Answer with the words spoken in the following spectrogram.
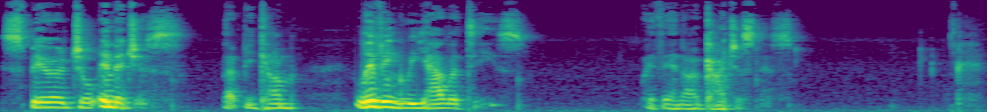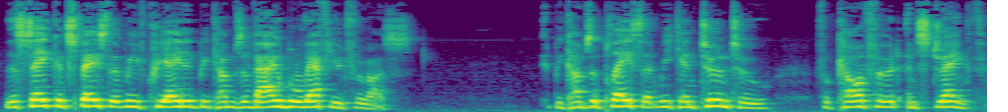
spiritual images that become living realities within our consciousness. This sacred space that we've created becomes a valuable refuge for us. It becomes a place that we can turn to for comfort and strength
